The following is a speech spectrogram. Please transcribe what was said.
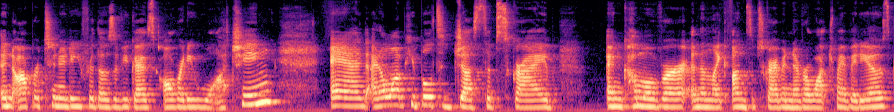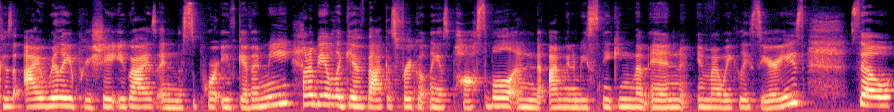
an opportunity for those of you guys already watching and I don't want people to just subscribe and come over and then like unsubscribe and never watch my videos because I really appreciate you guys and the support you've given me. I want to be able to give back as frequently as possible and I'm going to be sneaking them in in my weekly series. So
